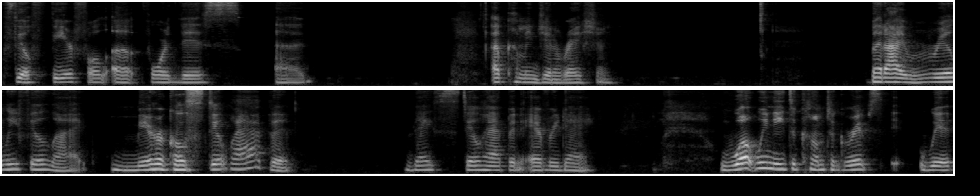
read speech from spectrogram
feel fearful of for this uh, upcoming generation. But I really feel like miracles still happen. They still happen every day. What we need to come to grips with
